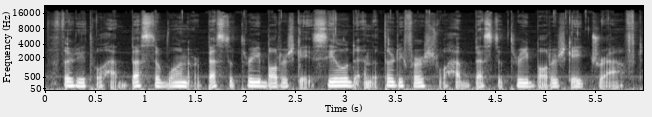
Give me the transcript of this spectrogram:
The 30th will have best of one or best of three Baldur's Gate sealed, and the 31st will have best of three Baldur's Gate draft.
